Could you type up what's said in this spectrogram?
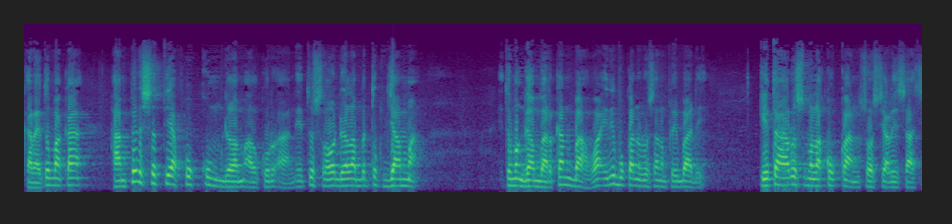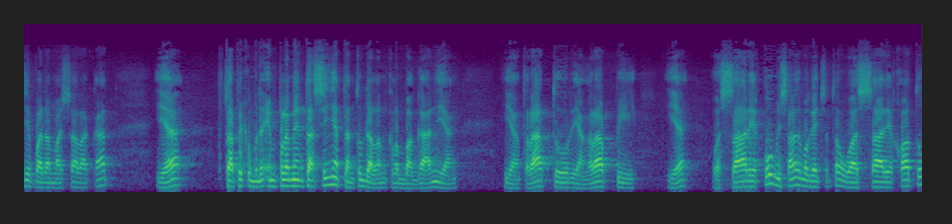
karena itu maka hampir setiap hukum dalam Al-Quran itu selalu dalam bentuk jamak itu menggambarkan bahwa ini bukan urusan pribadi. Kita harus melakukan sosialisasi pada masyarakat, ya, tetapi kemudian implementasinya tentu dalam kelembagaan yang yang teratur, yang rapi, ya. Wasariqu misalnya sebagai contoh wasariqatu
